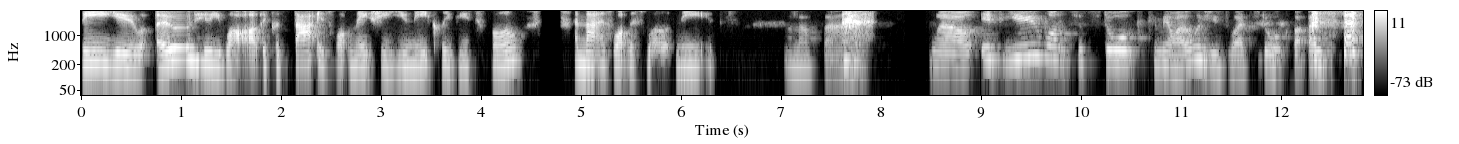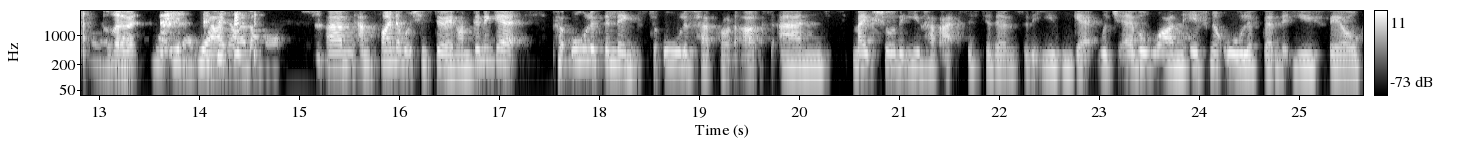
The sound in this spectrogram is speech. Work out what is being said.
Be you. Own who you are because that is what makes you uniquely beautiful and that is what this world needs. I love that. Well if you want to stalk camille i always use the word stalk but basically I love it. Yeah i know i love it. Um, and find out what she's doing. I'm going to get put all of the links to all of her products and make sure that you have access to them so that you can get whichever one, if not all of them, that you feel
